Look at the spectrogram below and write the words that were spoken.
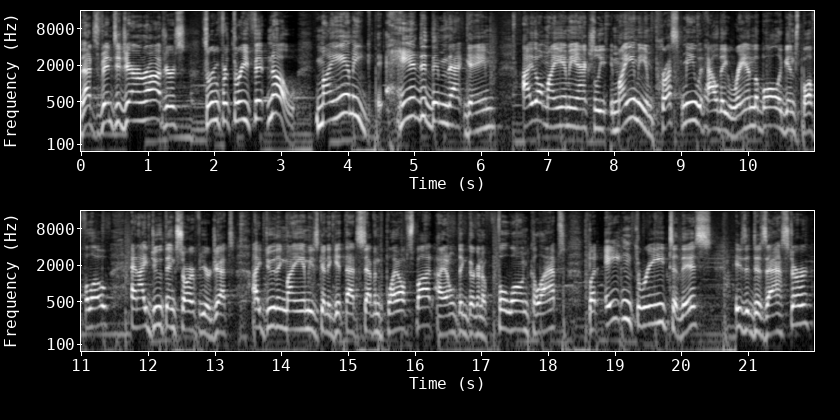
that's vintage Aaron Rodgers threw for three fit. No, Miami handed them that game I thought Miami actually, Miami impressed me with how they ran the ball against Buffalo. And I do think, sorry for your Jets, I do think Miami's going to get that seventh playoff spot. I don't think they're going to full on collapse. But eight and three to this is a disaster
